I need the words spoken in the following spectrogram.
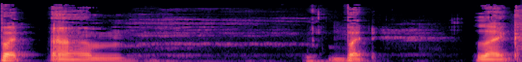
But, um, but like,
